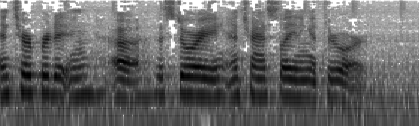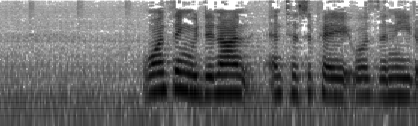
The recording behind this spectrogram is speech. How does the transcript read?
interpreting uh, the story and translating it through art. One thing we did not anticipate was the need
